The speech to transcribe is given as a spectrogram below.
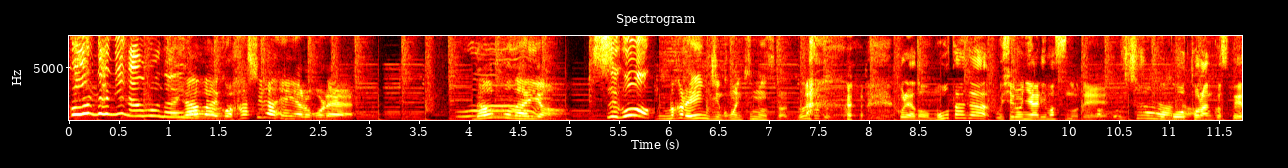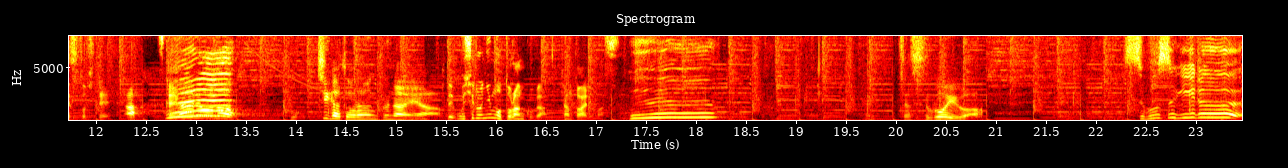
こんなになんもなー、いの？やばいこれ走らへんやろこれ。なんもないやん。すごっ。今からエンジンここに積むんですか？どういうことですか？これあのモーターが後ろにありますので後ろなんだ。ここをトランクスペースとしてあ使えるなるほどこっちがトランクなんや。で後ろにもトランクがちゃんとあります。へえじゃあすごいわ。すごすぎる。あ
